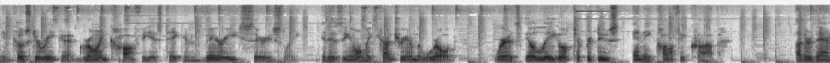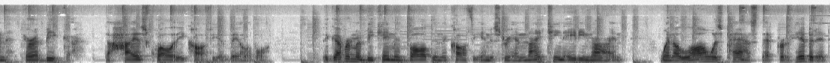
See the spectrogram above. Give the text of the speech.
In Costa Rica, growing coffee is taken very seriously. It is the only country in the world where it's illegal to produce any coffee crop other than Arabica, the highest quality coffee available. The government became involved in the coffee industry in 1989 when a law was passed that prohibited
